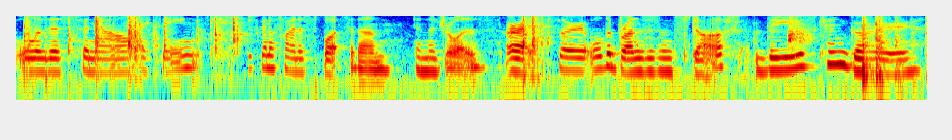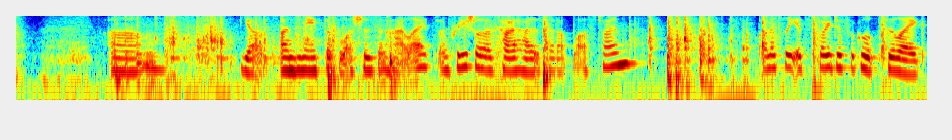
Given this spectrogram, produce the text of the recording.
all of this for now, I think. I'm just gonna find a spot for them in the drawers. Alright, so all the bronzers and stuff, these can go, um, yeah, underneath the blushes and highlights. I'm pretty sure that's how I had it set up last time. Honestly, it's so difficult to like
